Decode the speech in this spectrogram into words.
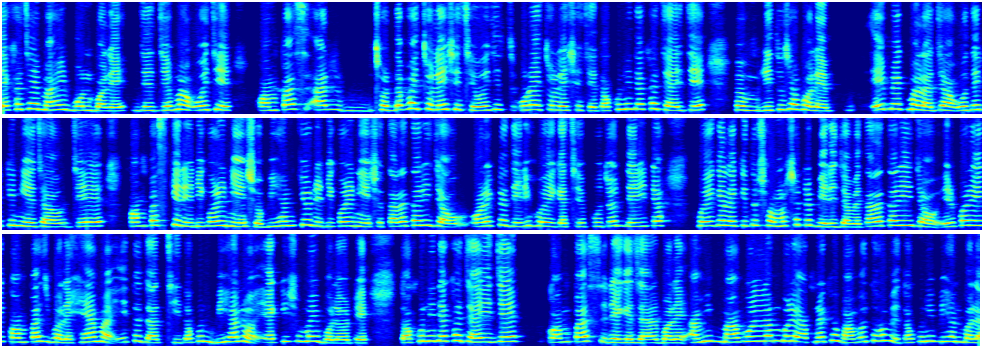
দেখা যায় মাহির বোন বলে যে জেমা ওই যে কম্পাস আর ছোটদা ভাই চলে এসেছে, ওই যে ওরাই চলে এসেছে। তখনই দেখা যায় যে ঋতুজা বলে এই মেঘমালা, যাও, ওদেরকে নিয়ে যাও, যে কম্পাসকে রেডি করে নিয়ে এসো, বিহানকেও রেডি করে নিয়ে এসো, তাড়াতাড়ি যাও, অনেকটা দেরি হয়ে গেছে, পুজোর দেরিটা হয়ে গেলে কিন্তু সমস্যাটা বেড়ে যাবে, তাড়াতাড়ি যাও, এরপরে এই কম্পাস বলে হ্যাঁ মা, এই তো যাচ্ছি। তখন বিহানও একই সময় বলে ওঠে, তখনই দেখা যায় যে কম্পাস রেগে যায় আর বলে, আমি মা বললাম বলে আপনাকে মা বলতে হবে? তখনই বিহান বলে,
